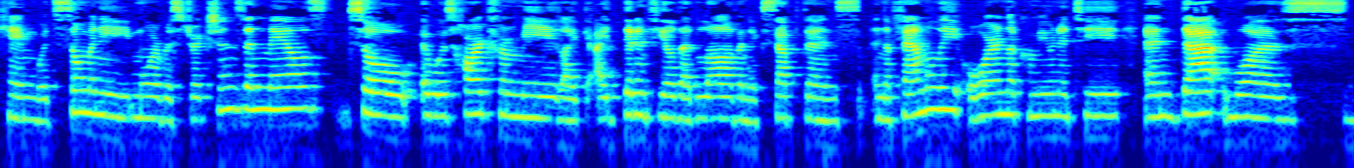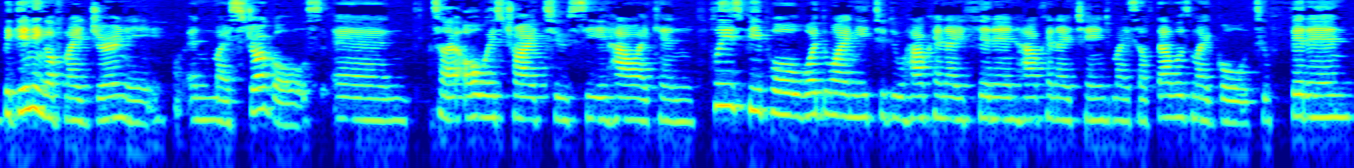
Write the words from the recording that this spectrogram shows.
came with so many more restrictions than males. So it was hard for me. Like I didn't feel that love and acceptance in the family or in the community. And that was beginning of my journey and my struggles. And so I always try to see how I can please people. What do I need to do? How can I fit in? How can I change myself? That was my goal to fit in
